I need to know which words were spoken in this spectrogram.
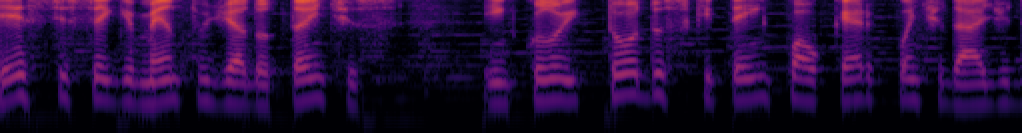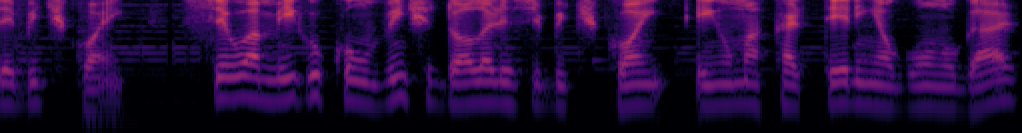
Este segmento de adotantes inclui todos que têm qualquer quantidade de Bitcoin. Seu amigo com 20 dólares de Bitcoin em uma carteira em algum lugar,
